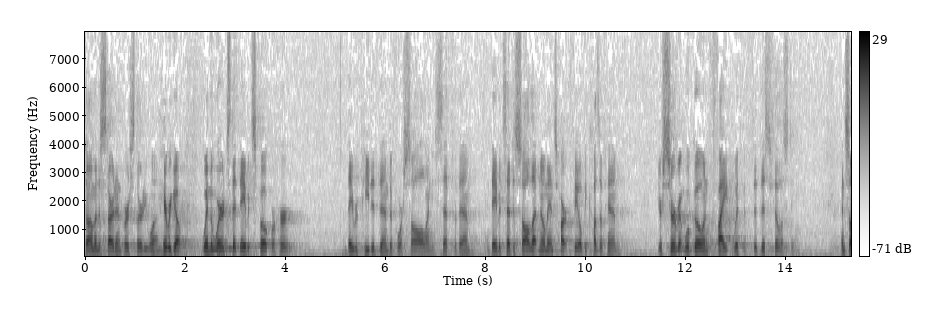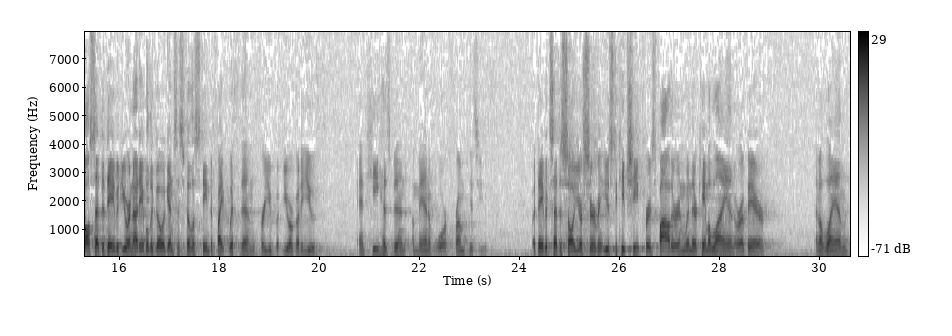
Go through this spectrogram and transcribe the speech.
So I'm going to start in verse 31. Here we go. When the words that David spoke were heard, they repeated them before Saul, and he said for them, And David said to Saul, Let no man's heart fail because of him. Your servant will go and fight with this Philistine. And Saul said to David, You are not able to go against this Philistine to fight with them, for you, you are but a youth, and he has been a man of war from his youth. But David said to Saul, Your servant used to keep sheep for his father, and when there came a lion or a bear and a lamb,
